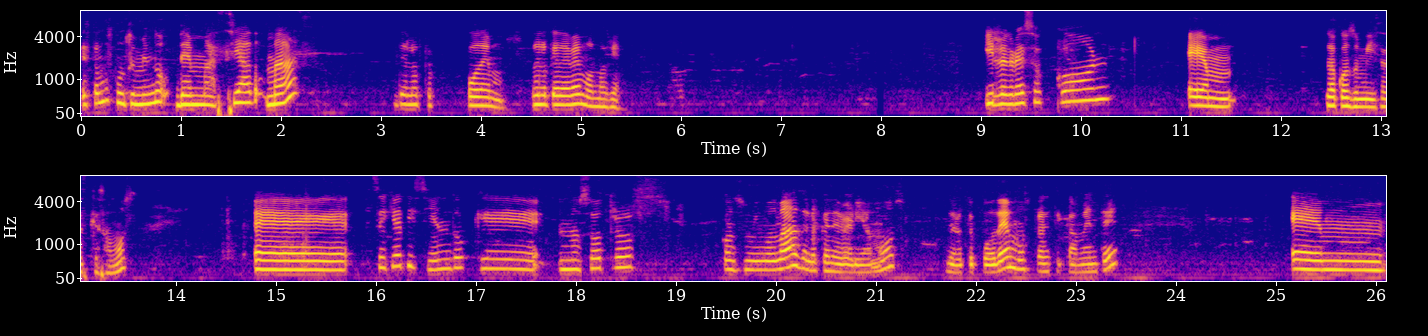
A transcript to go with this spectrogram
estamos consumiendo demasiado más de lo que podemos, de lo que debemos más bien. Y regreso con eh, los consumistas que somos. Eh, seguía diciendo que nosotros consumimos más de lo que deberíamos, de lo que podemos prácticamente. Eh,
